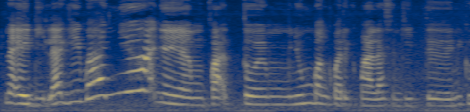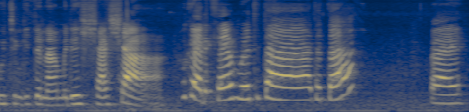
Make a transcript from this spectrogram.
Nak edit lagi Banyaknya yang faktor yang menyumbang kepada kemalasan kita Ni kucing kita nama dia Shasha Buka ada kamera Tata Tata Bye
